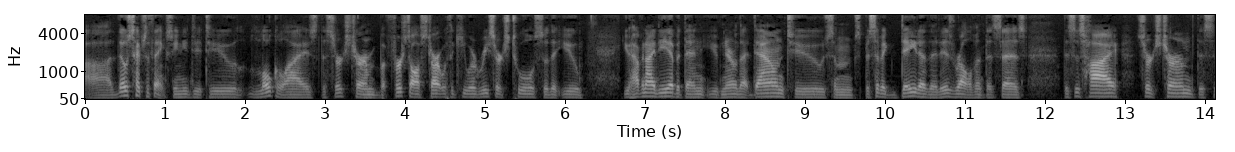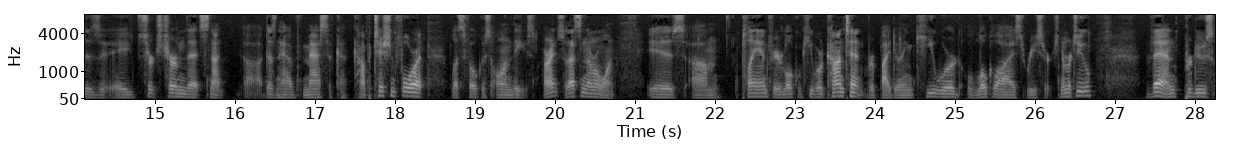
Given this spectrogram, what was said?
Uh, those types of things. So you need to, to, localize the search term, but first off, start with the keyword research tools so that you you have an idea, but then you've narrowed that down to some specific data that is relevant that says this is high search term. This is a search term that's not uh, doesn't have massive co- competition for it. Let's focus on these. All right. So that's number one is um, plan for your local keyword content by doing keyword localized research. Number two, then produce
